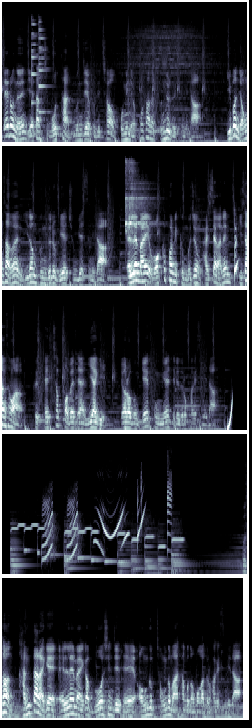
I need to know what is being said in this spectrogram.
때로는 예상치 못한 문제에 부딪혀 고민을 호소하는 분들도 있습니다. 이번 영상은 이런 분들을 위해 준비했습니다. LMI 워크퍼밋 근무 중 발생하는 비상 상황, 그 대처법에 대한 이야기 여러분께 공유해 드리도록 하겠습니다. 우선 간단하게 LMI가 무엇인지에 대해 언급 정도만 하고 넘어가도록 하겠습니다.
